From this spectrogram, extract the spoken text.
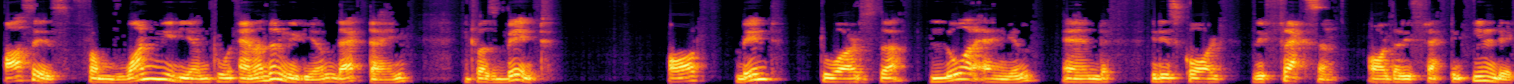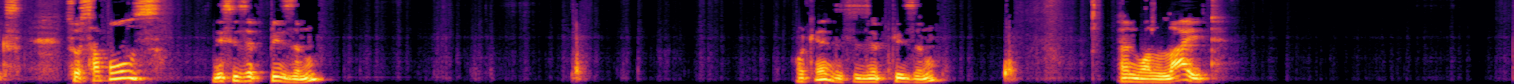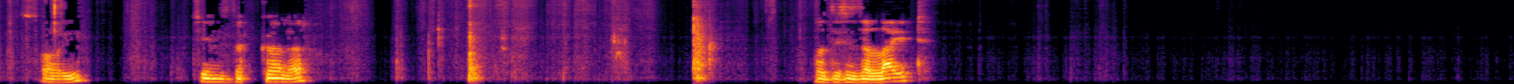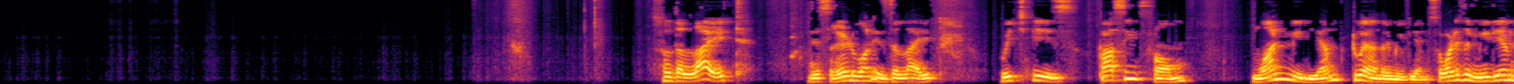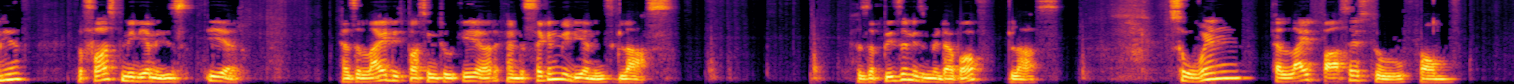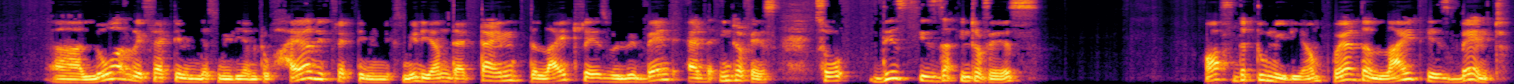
passes from one medium to another medium that time it was bent or bent towards the lower angle and it is called refraction or the refractive index. So suppose this is a prism. Okay this is a prism and one light. Sorry change the color so this is the light So the light, this red one is the light which is passing from one medium to another medium. So what is the medium here? The first medium is air as the light is passing through air and the second medium is glass as the prism is made up of glass. So when a light passes through from uh, lower refractive index medium to higher refractive index medium that time the light rays will be bent at the interface. So this is the interface of the two medium where the light is bent.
